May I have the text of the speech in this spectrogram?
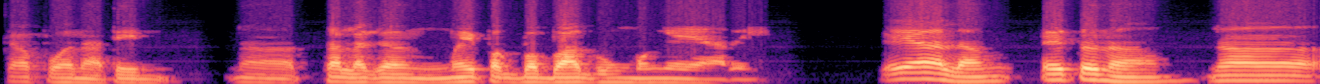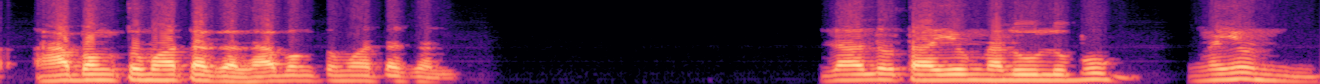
kapwa natin na talagang may pagbabagong mangyayari. Kaya lang, eto na, na habang tumatagal, habang tumatagal, lalo tayong nalulubog. Ngayon,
